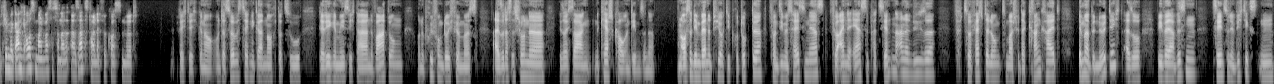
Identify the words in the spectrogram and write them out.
Ich will mir gar nicht ausmalen, was das so ein Ersatzteil dafür kosten wird. Richtig, genau. Und der Servicetechniker noch dazu, der regelmäßig da eine Wartung und eine Prüfung durchführen muss. Also das ist schon eine, wie soll ich sagen, eine Cash-Cow in dem Sinne. Und außerdem werden natürlich auch die Produkte von Siemens Healthineers für eine erste Patientenanalyse zur Feststellung zum Beispiel der Krankheit immer benötigt. Also wie wir ja wissen, zählen zu den wichtigsten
